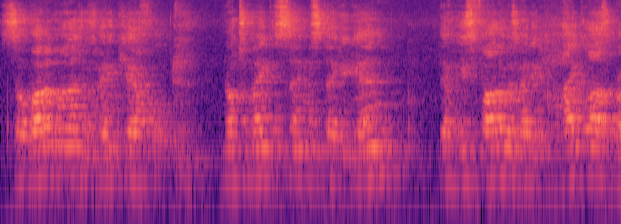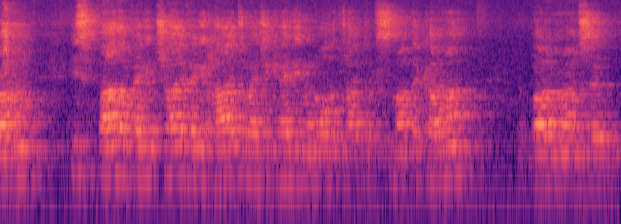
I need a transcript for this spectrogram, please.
So Bharat was very careful not to make the same mistake again. That his father was a very high-class Brahmin. His father very, tried very hard to educate him in all the types of smarta karma. But Bharat said,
